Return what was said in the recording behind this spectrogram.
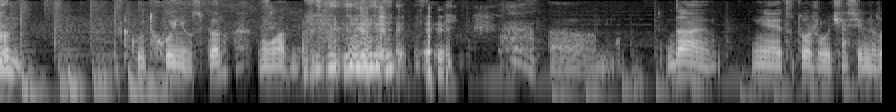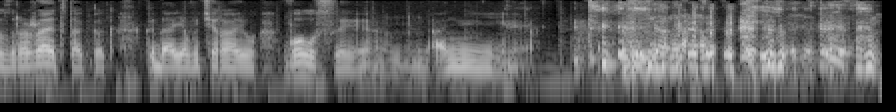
какую-то хуйню спер. Ну ладно. Да, меня это тоже очень сильно раздражает, так как когда я вытираю волосы, они...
